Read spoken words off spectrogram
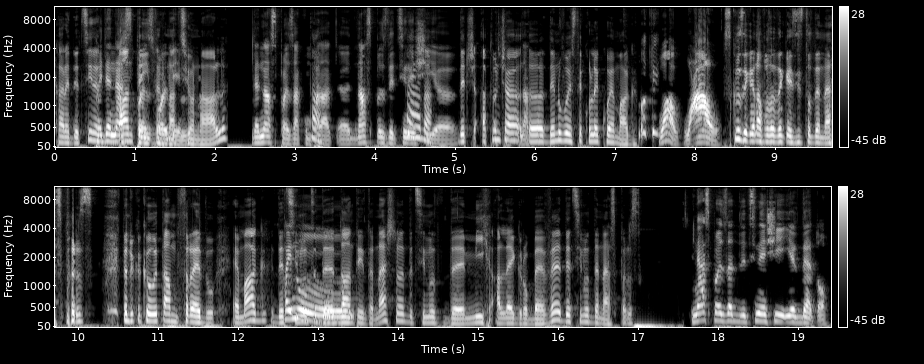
care deține Păi de Dante Naspers vorbim. Internațional. De Naspers a cumpărat. Uh, Naspers deține Da, și... da. Uh... Deci atunci Așa, da. uh, de nu este coleg cu EMAG. Ok. Wow, wow! Scuze că n-am fost atent că ai zis tot de Naspers, pentru că căutam thread-ul. EMAG, deținut nu- de Dante International, deținut de Mich Allegro BV, deținut de Naspers. Naspers deține și Irdeto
